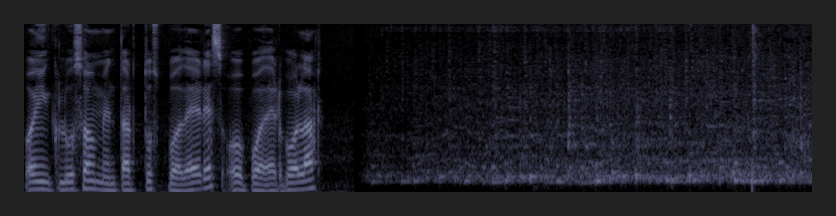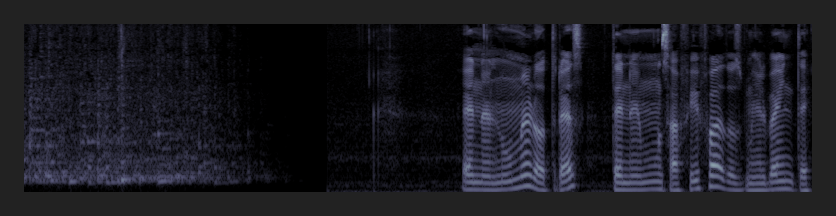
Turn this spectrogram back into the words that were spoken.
o incluso aumentar tus poderes o poder volar. En el número 3 tenemos a FIFA 2020.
